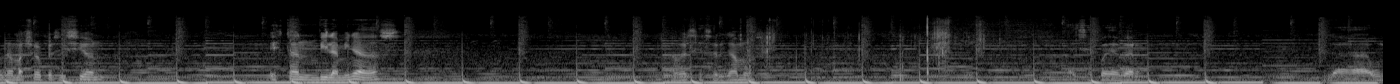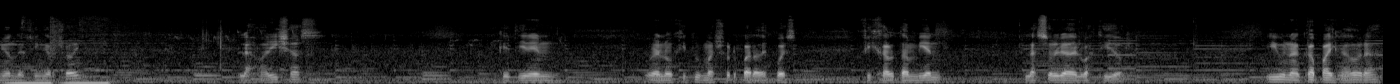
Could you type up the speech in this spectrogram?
una mayor precisión. Están bilaminadas. A ver si acercamos puede ver la unión de finger joint, las varillas que tienen una longitud mayor para después fijar también la solera del bastidor y una capa aisladora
